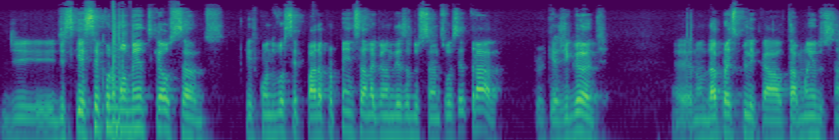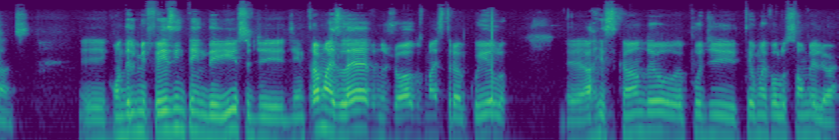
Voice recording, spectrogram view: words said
de, de esquecer por um momento que é o Santos. Porque quando você para para pensar na grandeza do Santos, você trava, porque é gigante. É, não dá para explicar o tamanho do Santos. E quando ele me fez entender isso, de, de entrar mais leve nos jogos, mais tranquilo, é, arriscando, eu, eu pude ter uma evolução melhor.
